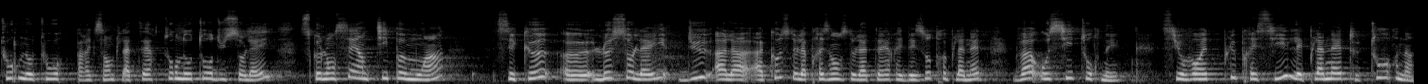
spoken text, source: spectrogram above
tournent autour, par exemple, la Terre tourne autour du Soleil. Ce que l'on sait un petit peu moins, c'est que euh, le Soleil, dû à, cause de la présence de la Terre et des autres planètes, va aussi tourner. Si on veut être plus précis, les planètes tournent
